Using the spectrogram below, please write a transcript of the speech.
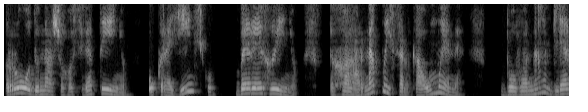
роду нашого святиню, українську берегиню. Гарна писанка у мене, бо вона для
